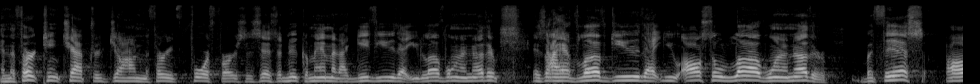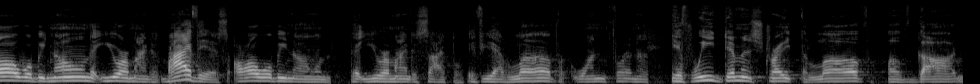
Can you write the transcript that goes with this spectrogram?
In the 13th chapter of John, the 34th verse, it says, A new commandment I give you that you love one another as I have loved you, that you also love one another. But this all will be known that you are my by this all will be known that you are my disciples if you have love one for another. If we demonstrate the love of God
